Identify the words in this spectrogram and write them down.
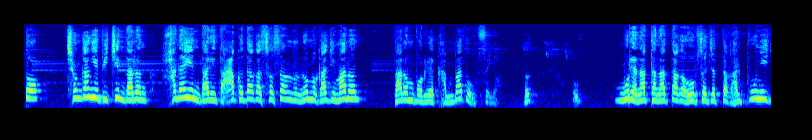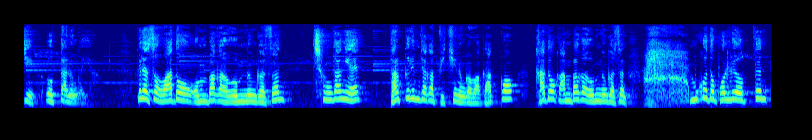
또 청강에 비친 달은 하나인 달이 다 거다가 서산으로 넘어가지만은 다른 볼에 간바도 없어요. 어? 어, 물에 나타났다가 없어졌다가 할 뿐이지 없다는 거야. 그래서 와도 온바가 없는 것은 청강에 달 그림자가 비치는 것과 같고 가도 간바가 없는 것은 아무것도 볼일 없던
